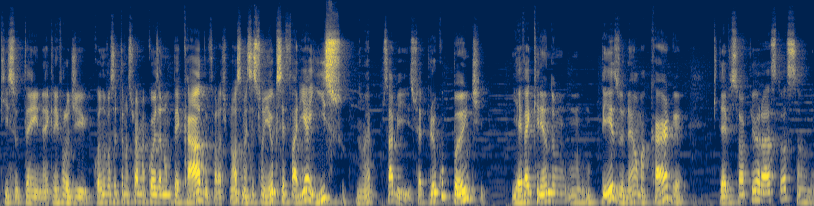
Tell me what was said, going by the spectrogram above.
que isso tem, né? Que nem falou de quando você transforma a coisa num pecado, fala tipo, nossa, mas você sonhou que você faria isso? Não é, sabe? Isso é preocupante. E aí vai criando um, um peso, né? Uma carga que deve só piorar a situação, né?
